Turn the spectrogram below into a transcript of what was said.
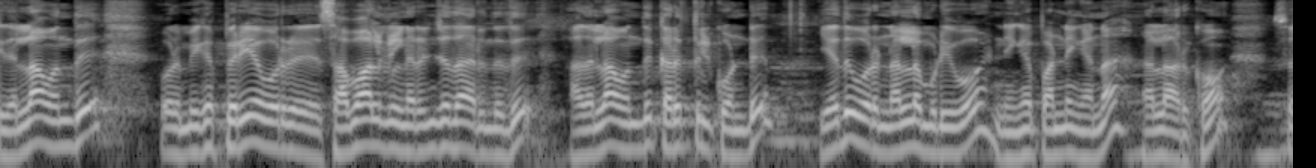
இதெல்லாம் வந்து ஒரு மிகப்பெரிய ஒரு சவால்கள் நிறைஞ்சதாக இருந்தது. அதெல்லாம் வந்து கருத்தில் கொண்டு எது ஒரு நல்ல முடிவோ நீங்கள் பண்ணிங்கன்னா நல்லாயிருக்கும். So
